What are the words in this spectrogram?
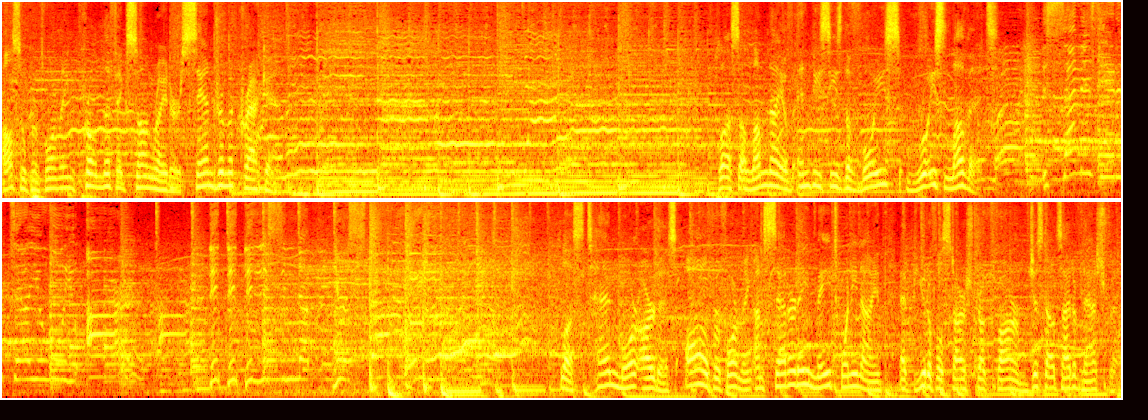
Also performing prolific songwriter Sandra McCracken. Plus, alumni of NBC's The Voice, Royce Lovett. The sun is here to tell you who you are. Li- li- li- listen up, you're a star. plus 10 more artists, all performing on Saturday, May 29th at beautiful Starstruck Farm just outside of Nashville.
